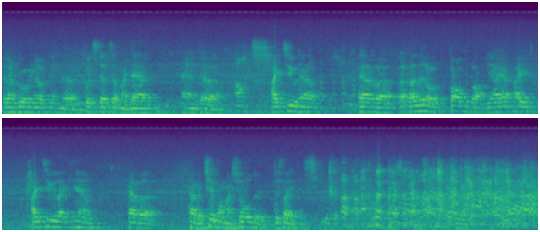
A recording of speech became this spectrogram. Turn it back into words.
that I'm growing up in the footsteps of my dad, and uh, I too have have a, a, little fault about me. I, I I too, like him, have a have a chip on my shoulder, just like.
